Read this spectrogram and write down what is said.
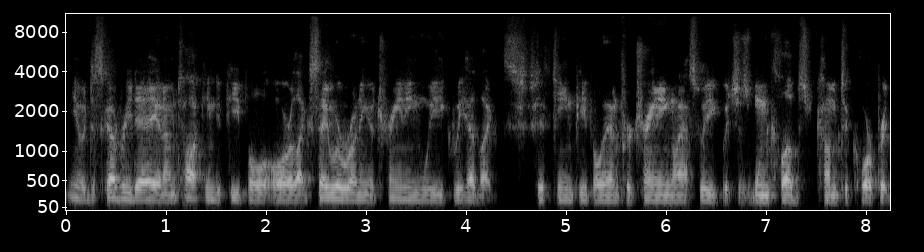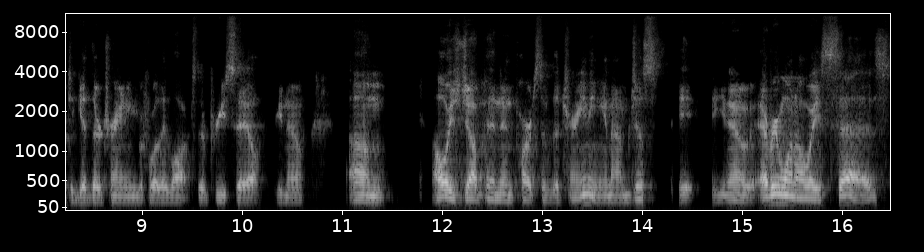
you know discovery day and i'm talking to people or like say we're running a training week we had like 15 people in for training last week which is when clubs come to corporate to get their training before they launch their pre-sale you know um, always jump in in parts of the training and i'm just it, you know everyone always says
